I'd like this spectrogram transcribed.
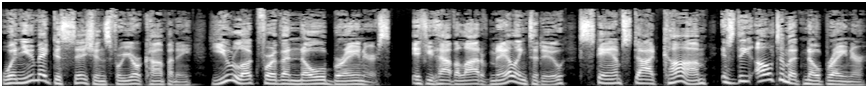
When you make decisions for your company, you look for the no-brainers. If you have a lot of mailing to do, stamps.com is the ultimate no-brainer.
